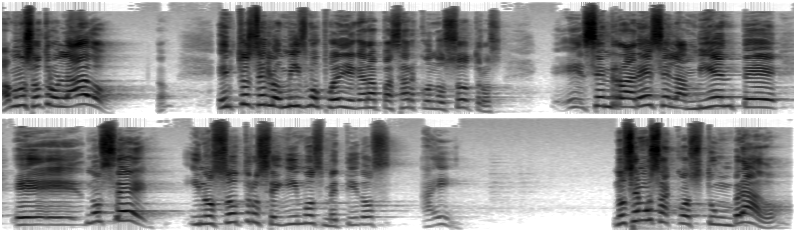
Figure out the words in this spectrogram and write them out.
vámonos a otro lado. Entonces lo mismo puede llegar a pasar con nosotros. Eh, se enrarece el ambiente, eh, no sé, y nosotros seguimos metidos ahí. Nos hemos acostumbrado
